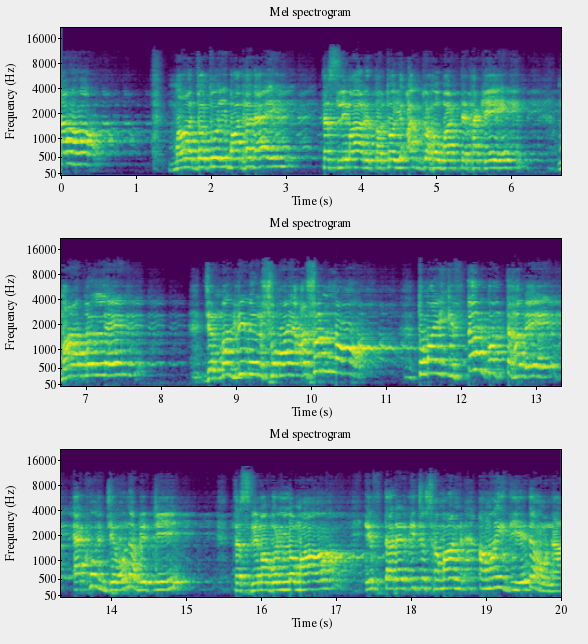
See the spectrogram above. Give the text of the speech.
না। মা যতই বাধা দেয়, তসলিমার ততই আগ্রহ বাড়তে থাকে। মা বললেন যে, মাগরিবের সময় আসন্ন, তোমায় ইফতার করতে হবে, এখন যেও না বেটি। তসলিমা বলল, মা, ইফতারের কিছু সামান আমায় দিয়ে দাও না,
